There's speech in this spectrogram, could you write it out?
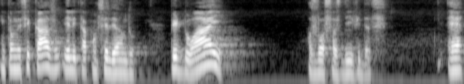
Então, nesse caso, ele está aconselhando: perdoai as vossas dívidas. É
